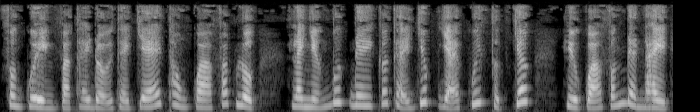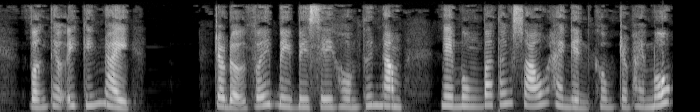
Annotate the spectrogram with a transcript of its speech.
phân quyền và thay đổi thể chế thông qua pháp luật là những bước đi có thể giúp giải quyết thực chất, hiệu quả vấn đề này, vẫn theo ý kiến này. Trao đổi với BBC hôm thứ Năm, ngày mùng 3 tháng 6 2021,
